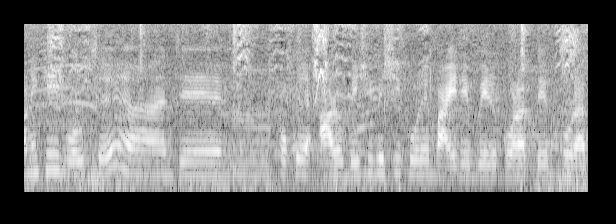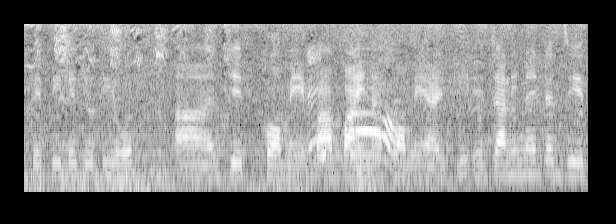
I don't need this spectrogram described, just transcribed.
অনেকেই বলছে যে ওকে আরও বেশি বেশি করে বাইরে বের করাতে ঘোরাতে দিলে যদি ওর জেদ কমে বা বায়না কমে আর কি। জানি না এটা জেদ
